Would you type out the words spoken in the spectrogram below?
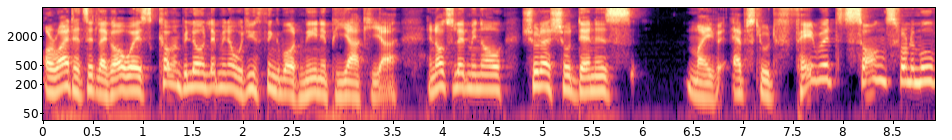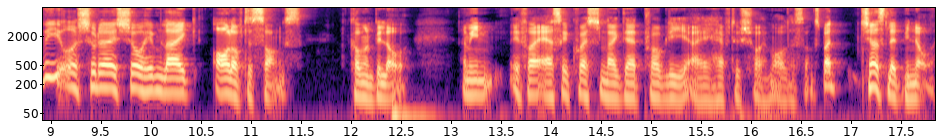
Alright, that's it like always. Comment below and let me know what you think about Maine Pyar Kiya. And also let me know, should I show Dennis my absolute favorite songs from the movie or should I show him like all of the songs? Comment below. I mean, if I ask a question like that, probably I have to show him all the songs, but just let me know.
